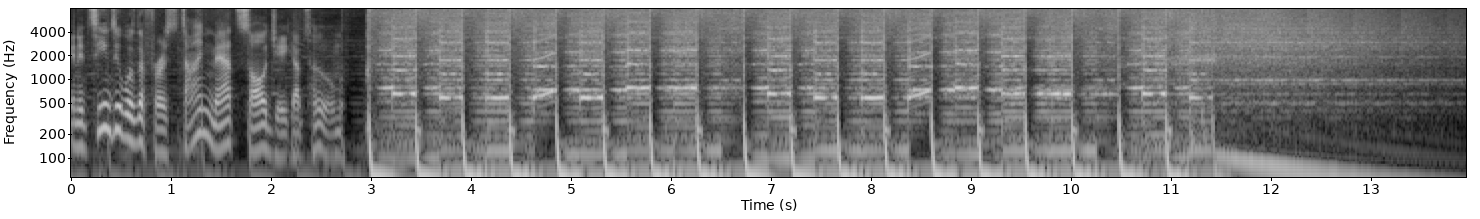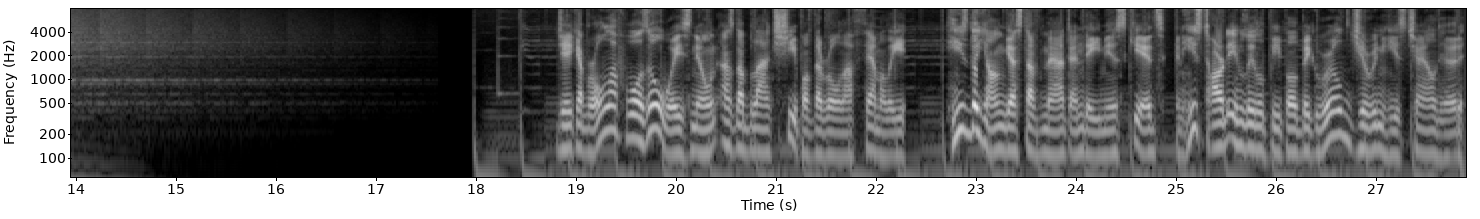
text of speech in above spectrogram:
and it seems it was the first time Matt saw Jacob's home. Jacob Roloff was always known as the black sheep of the Roloff family. He's the youngest of Matt and Amy's kids, and he starred in Little People Big World during his childhood.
